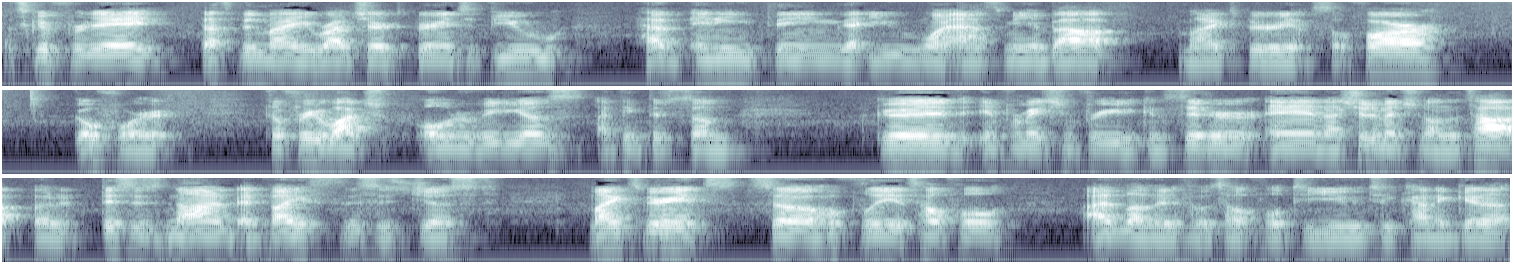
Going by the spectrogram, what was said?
that's good for today. That's been my rideshare experience. If you have anything that you want to ask me about my experience so far, go for it. Feel free to watch older videos. I think there's some good information for you to consider. And I should have mentioned on the top, but this is not advice. This is just my experience. So hopefully it's helpful. I'd love it if it was helpful to you to kind of get a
